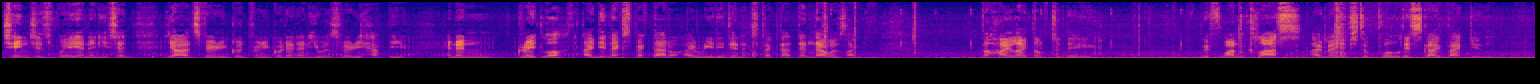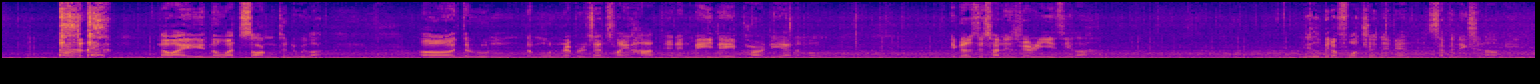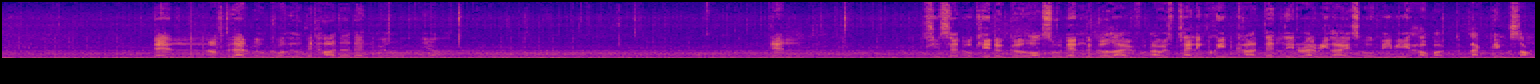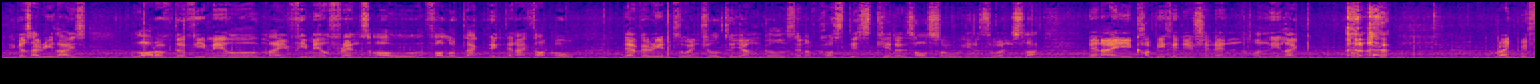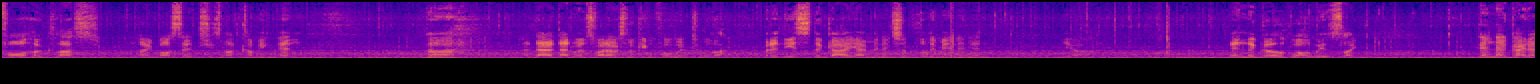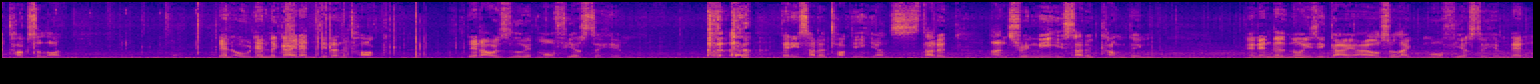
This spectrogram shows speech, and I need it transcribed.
change his way? And then he said, yeah, it's very good, very good. And then he was very happy. And then great law, I didn't expect that, I really didn't expect that. Then that was like the highlight of today. With one class, I managed to pull this guy back in. now I know what song to do lah. Uh, the moon, the moon represents my heart, and then Mayday party animal. Because this one is very easy lah. Little bit of fortune, and then Seven Nation Army. Then after that, we'll go a little bit harder. Then we'll yeah. Then she said, okay, the girl also. Then the girl I I was planning Queencard. Then later I realized, oh, maybe how about the Blackpink song? Because I realized a lot of the female my female friends all follow Blackpink. Then I thought, oh, they're very influential to young girls. And of course, this kid is also influenced lah. Then I copy finish, and then only like. right before her class, my boss said she's not coming. Then, uh, that that was what I was looking forward to, lah. But at least the guy I managed to pull him in, and then, yeah. Then the girl who always like, then that guy that talks a lot. Then oh, then the guy that didn't talk. Then I was a little bit more fierce to him. then he started talking. He started answering me. He started counting and then the noisy guy I also like more fierce to him then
